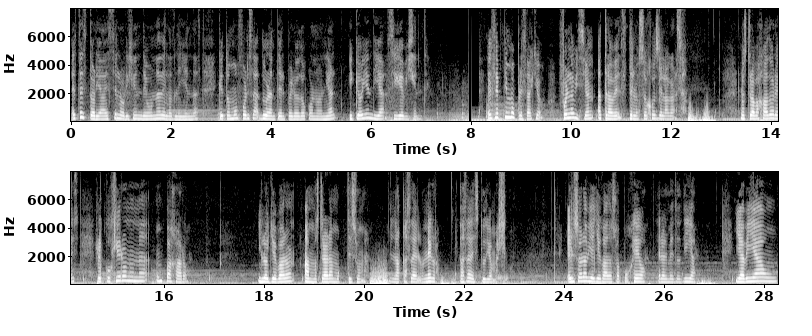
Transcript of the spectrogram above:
Esta historia es el origen de una de las leyendas que tomó fuerza durante el periodo colonial y que hoy en día sigue vigente. El séptimo presagio fue la visión a través de los ojos de la garza. Los trabajadores recogieron un pájaro y lo llevaron a mostrar a Moctezuma en la Casa de lo Negro, casa de estudio mágico. El sol había llegado a su apogeo, era el mediodía, y había un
